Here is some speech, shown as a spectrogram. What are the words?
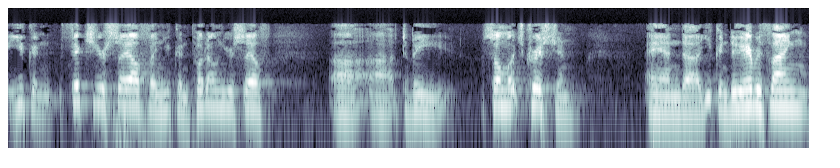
you can fix yourself and you can put on yourself uh, uh, to be so much Christian, and uh, you can do everything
